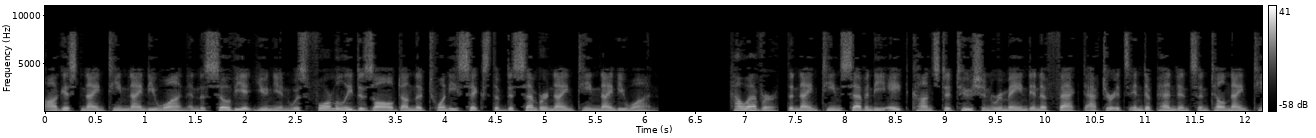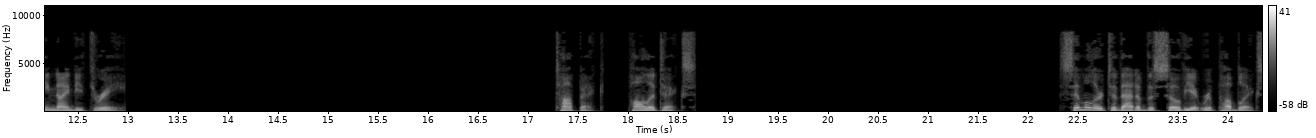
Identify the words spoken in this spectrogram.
August 1991 and the Soviet Union was formally dissolved on 26 December 1991. However, the 1978 constitution remained in effect after its independence until 1993. Politics Similar to that of the Soviet republics,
